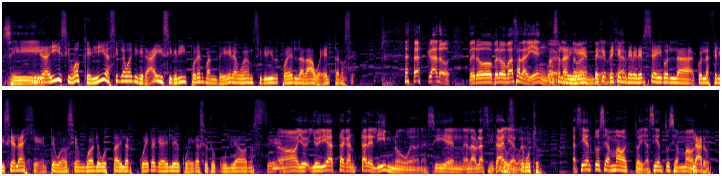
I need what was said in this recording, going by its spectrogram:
sí. Y de ahí, si vos querías hacer la weá que queráis, si queréis poner bandera, weón, si queréis ponerla da vuelta, no sé. claro, pero, pero pásala bien, weón. Pásala bien. Dejen de meterse ahí con la, con la felicidad de la gente, weón. Si a un weón le gusta bailar cueca, que baile cueca, si otro culiado, no sé. No, yo, yo iría hasta cantar el himno, weón, así en, en la Plaza Me Italia, gustaste weón. mucho. Así entusiasmado estoy, así entusiasmado. Claro. estoy.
